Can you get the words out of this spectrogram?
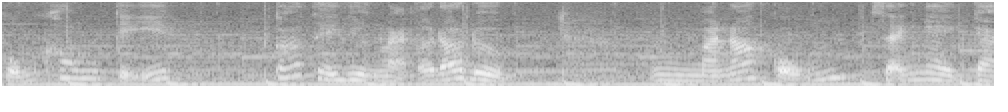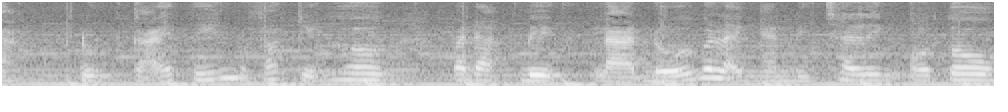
cũng không chỉ có thể dừng lại ở đó được, mà nó cũng sẽ ngày càng được cải tiến và phát triển hơn. Và đặc biệt là đối với lại ngành detailing ô tô,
